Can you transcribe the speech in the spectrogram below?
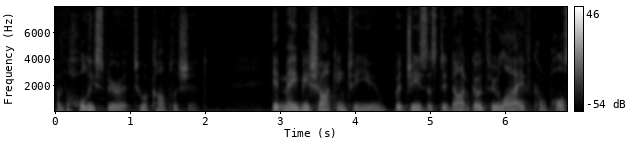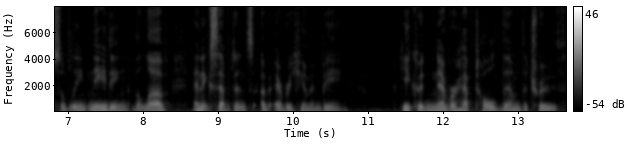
of the Holy Spirit to accomplish it. It may be shocking to you, but Jesus did not go through life compulsively needing the love and acceptance of every human being. He could never have told them the truth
